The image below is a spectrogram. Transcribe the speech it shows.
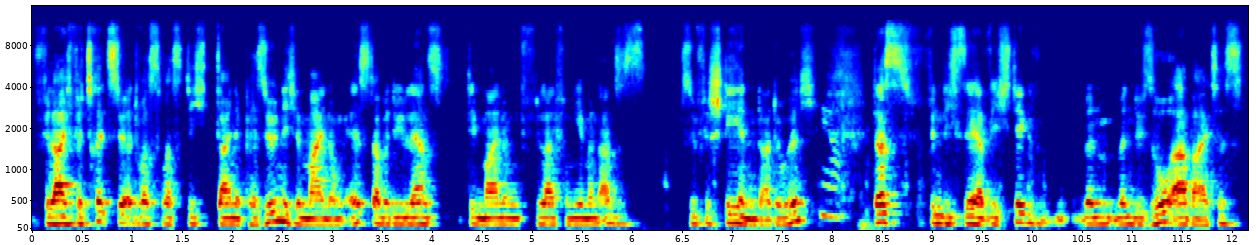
vielleicht vertrittst du etwas, was dich deine persönliche Meinung ist, aber du lernst die Meinung vielleicht von jemand anderes zu verstehen dadurch. Ja. Das finde ich sehr wichtig, wenn, wenn du so arbeitest.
